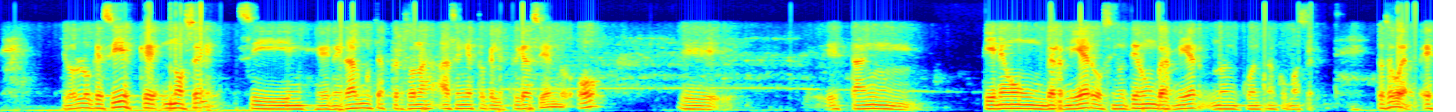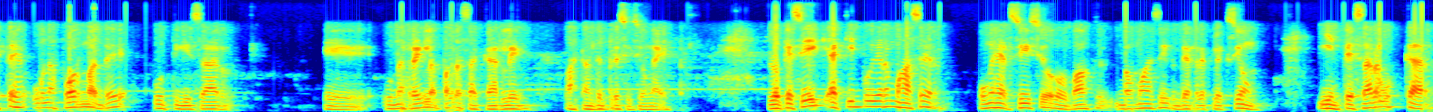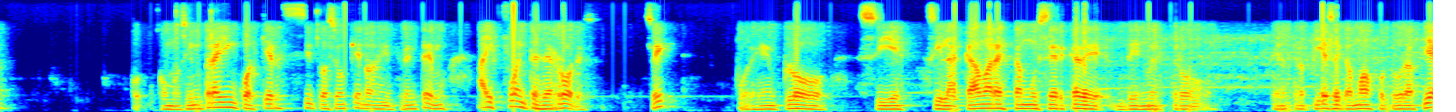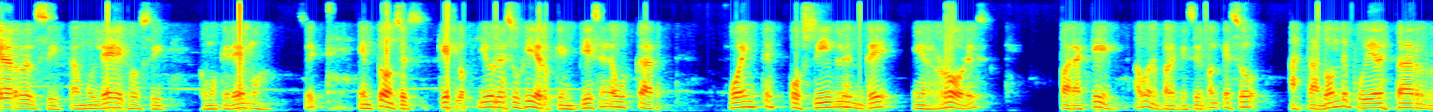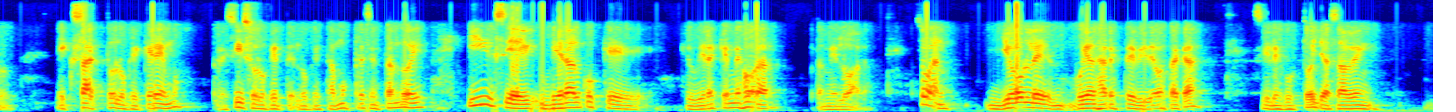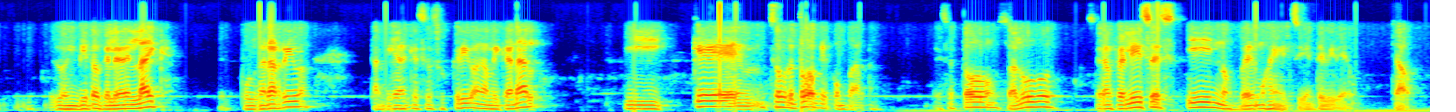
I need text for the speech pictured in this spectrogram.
Yo lo que sí es que no sé si en general muchas personas hacen esto que les estoy haciendo o eh, están tienen un vernier o si no tienen un vernier no encuentran cómo hacer. Entonces bueno, esta es una forma de utilizar eh, una regla para sacarle bastante precisión a esto. Lo que sí aquí pudiéramos hacer un ejercicio, vamos, a decir, de reflexión y empezar a buscar, como siempre hay en cualquier situación que nos enfrentemos, hay fuentes de errores. ¿sí? Por ejemplo, si, la cámara está muy cerca de, nuestra pieza que vamos a fotografiar, si está muy lejos, si como queremos. Entonces, ¿qué es lo que yo les sugiero? Que empiecen a buscar fuentes posibles de errores ¿Para qué? Ah, bueno, para que sepan que eso, hasta dónde pudiera estar exacto lo que queremos, preciso lo que, estamos presentando ahí, y si hubiera algo que, hubiera que mejorar, también lo haga. Entonces, bueno, yo les voy a dejar este video hasta acá. Si les gustó, ya saben, los invito a que le den like, pulgar arriba, también a que se suscriban a mi canal y que sobre todo que compartan. Eso es todo, saludos, sean felices y nos vemos en el siguiente video. Chao.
